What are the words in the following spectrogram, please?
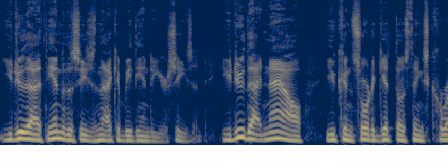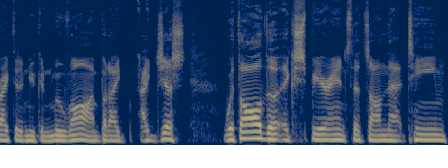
you do that at the end of the season, that could be the end of your season. You do that now, you can sort of get those things corrected and you can move on. But I, I just, with all the experience that's on that team,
